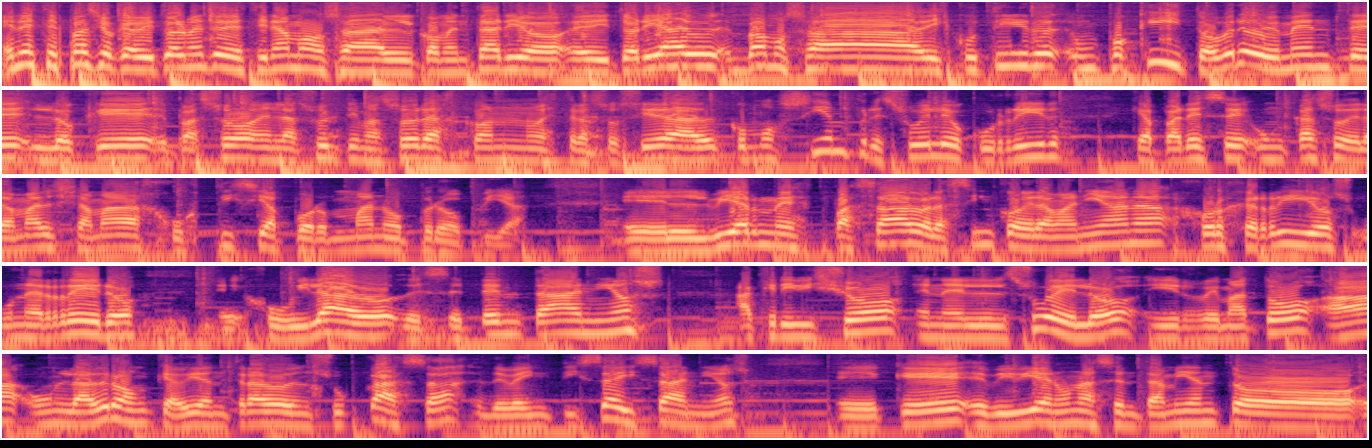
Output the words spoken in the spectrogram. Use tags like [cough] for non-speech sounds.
En este espacio que habitualmente destinamos al comentario editorial, vamos a discutir un poquito, brevemente, lo que pasó en las últimas horas con nuestra sociedad. Como siempre suele ocurrir que aparece un caso de la mal llamada justicia por mano propia. El viernes pasado a las 5 de la mañana, Jorge Ríos, un herrero eh, jubilado de 70 años, acribilló en el suelo y remató a un ladrón que había entrado en su casa de 26 años, eh, que vivía en un asentamiento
